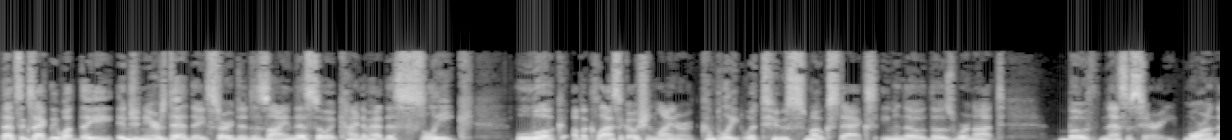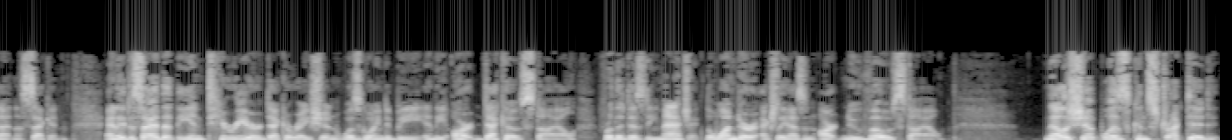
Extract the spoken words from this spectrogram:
that's exactly what the engineers did. They started to design this so it kind of had this sleek look of a classic ocean liner, complete with two smokestacks, even though those were not both necessary. More on that in a second. And they decided that the interior decoration was going to be in the Art Deco style for the Disney Magic. The Wonder actually has an Art Nouveau style. Now the ship was constructed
